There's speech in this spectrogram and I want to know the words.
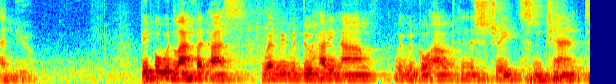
at you. People would laugh at us when we would do Harinam, we would go out in the streets and chant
